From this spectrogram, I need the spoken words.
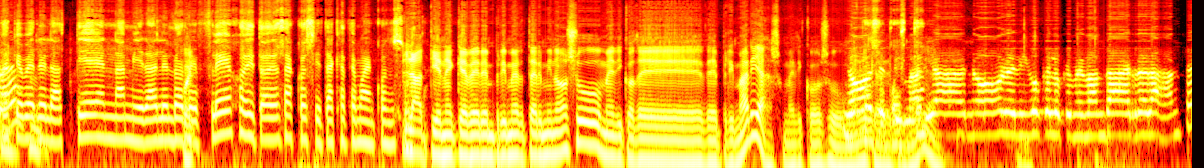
Hay que verle las piernas, mirarle los pues reflejos y todas esas cositas que hacemos en consulta. La tiene que ver en primer término su médico de, primaria, su médico su No, de primaria no, le digo que lo que me manda es relajante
